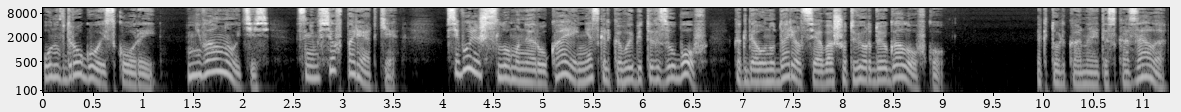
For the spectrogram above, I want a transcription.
«Он в другой скорой. Не волнуйтесь, с ним все в порядке. Всего лишь сломанная рука и несколько выбитых зубов, когда он ударился о вашу твердую головку». Как только она это сказала,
